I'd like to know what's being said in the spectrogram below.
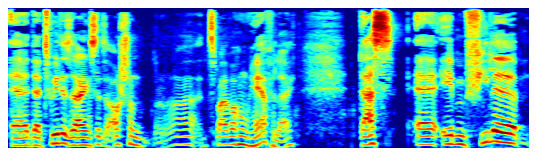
Äh, der Tweet ist allerdings jetzt auch schon äh, zwei Wochen her vielleicht, dass äh, eben viele,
